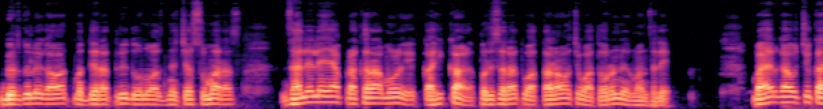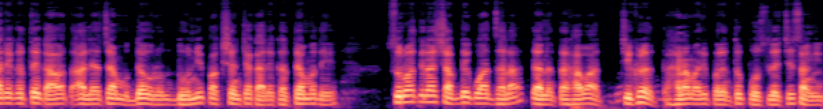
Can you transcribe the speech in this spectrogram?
बिरदुले गावात मध्यरात्री दोन वाजण्याच्या सुमारास झालेल्या या प्रकारामुळे काही काळ परिसरात वा- तणावाचे वातावरण निर्माण झाले. बाहेरगावचे कार्यकर्ते गावात आल्याच्या मुद्द्यावरून दोन्ही पक्षांच्या कार्यकर्त्यांमध्ये सुरुवातीला शाब्दिक वाद झाला त्यानंतर हा वाद चिखळत हाणामारीपर्यंत पोहोचल्याचे सांग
